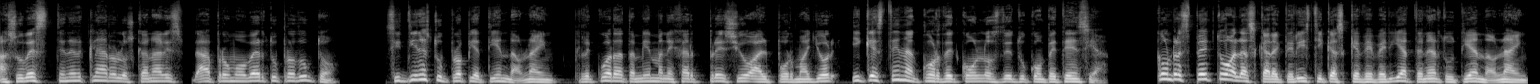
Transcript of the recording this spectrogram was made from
A su vez, tener claro los canales a promover tu producto. Si tienes tu propia tienda online, recuerda también manejar precio al por mayor y que estén acorde con los de tu competencia. Con respecto a las características que debería tener tu tienda online,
